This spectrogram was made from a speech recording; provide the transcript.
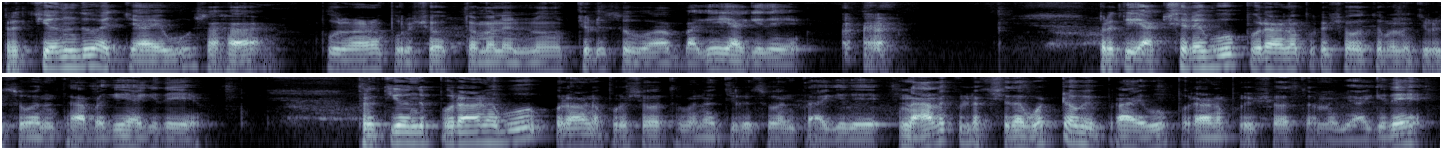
ಪ್ರತಿಯೊಂದು ಅಧ್ಯಾಯವೂ ಸಹ ಪುರಾಣ ಪುರುಷೋತ್ತಮನನ್ನು ತಿಳಿಸುವ ಬಗೆಯಾಗಿದೆ. ಪ್ರತಿ ಅಕ್ಷರವೂ ಪುರಾಣ ಪುರುಷೋತ್ತಮನ ತಿಳಿಸುವಂಥ ಬಗೆಯಾಗಿದೆ. ಪ್ರತಿಯೊಂದು ಪುರಾಣವೂ ಪುರಾಣ ಪುರುಷೋತ್ತಮನ ತಿಳಿಸುವಂತಾಗಿದೆ. ನಾಲ್ಕು ಲಕ್ಷದ ಒಟ್ಟು ಅಭಿಪ್ರಾಯವು ಪುರಾಣ ಪುರುಷೋತ್ತಮವೇ ಆಗಿದೆ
